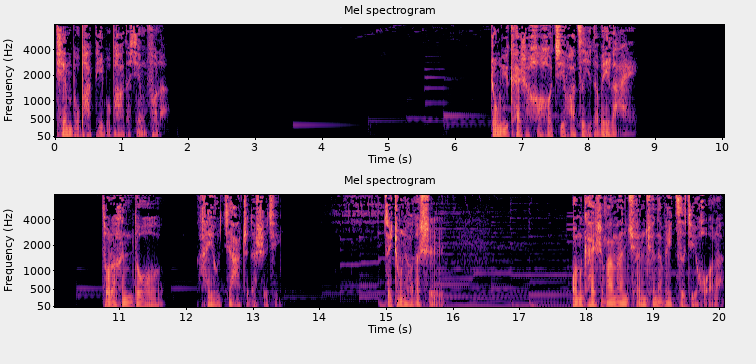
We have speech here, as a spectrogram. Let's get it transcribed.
天不怕地不怕的幸福了。终于开始好好计划自己的未来，做了很多很有价值的事情。最重要的是。我们开始完完全全的为自己活了。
